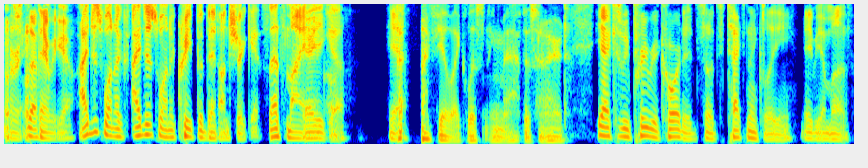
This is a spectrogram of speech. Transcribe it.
All right, That's- there we go. I just want to I just want to creep a bit on True Grits. That's my There you go. Yeah. I feel like listening math is hard. Yeah, because we pre-recorded, so it's technically maybe a month.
